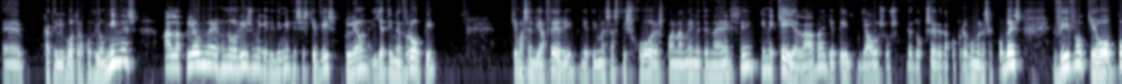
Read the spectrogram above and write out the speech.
ε, κάτι λιγότερο από δύο μήνες, αλλά πλέον ε, γνωρίζουμε και την τιμή της συσκευής πλέον για την Ευρώπη και μας ενδιαφέρει, γιατί μέσα στις χώρες που αναμένεται να έρθει είναι και η Ελλάδα, γιατί για όσους δεν το ξέρετε από προηγούμενες εκπομπές, Vivo και Oppo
